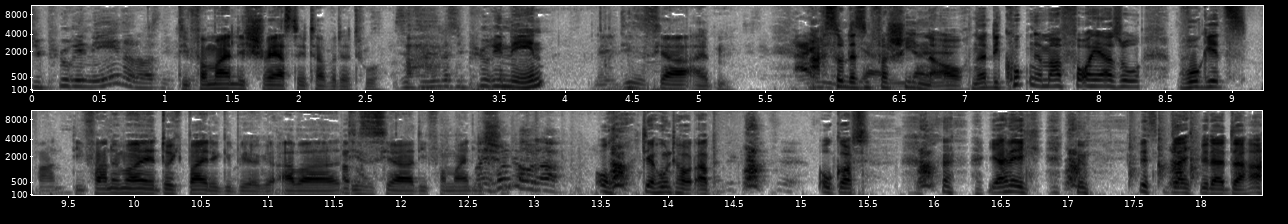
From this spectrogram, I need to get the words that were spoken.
Die Pyrenäen oder was? Die vermeintlich schwerste Etappe der Tour. Sind das die Pyrenäen? Nee, dieses Jahr Alpen. Ach so, das sind verschiedene auch, ne? Die gucken immer vorher so, wo geht's. Die fahren immer durch beide Gebirge, aber dieses Jahr die vermeintlich sch- haut ab. Oh, der Hund haut ab. Oh Gott. Janik, wir sind gleich wieder da.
